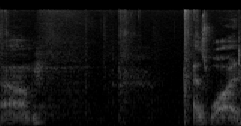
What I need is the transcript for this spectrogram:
um, as wide.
